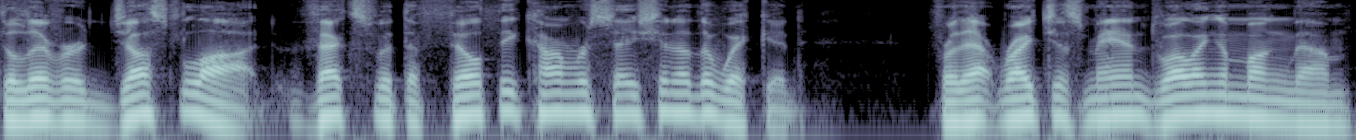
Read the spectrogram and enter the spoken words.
delivered just Lot, vexed with the filthy conversation of the wicked, for that righteous man dwelling among them,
